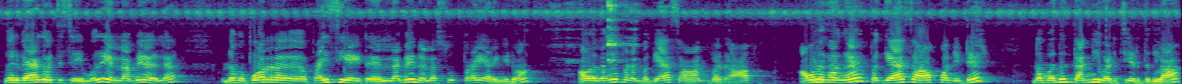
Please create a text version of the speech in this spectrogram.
இந்த மாதிரி வேக வச்சு செய்யும்போது எல்லாமே அதில் நம்ம போடுற பைசி ஐட்டம் எல்லாமே நல்லா சூப்பராக இறங்கிடும். அவ்வளோதாங்க இப்போ நம்ம கேஸ் ஆன் பண்ண ஆஃப் அவ்வளோதாங்க இப்போ கேஸ் ஆஃப் பண்ணிவிட்டு நம்ம வந்து தண்ணி வடித்து எடுத்துக்கலாம்.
